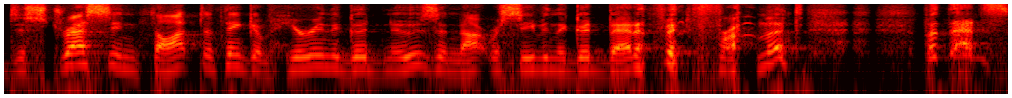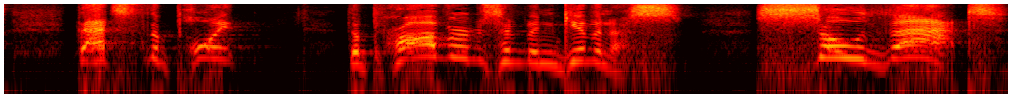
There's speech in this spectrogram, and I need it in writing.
distressing thought to think of hearing the good news and not receiving the good benefit from it? But that's, that's the point. The Proverbs have been given us so that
